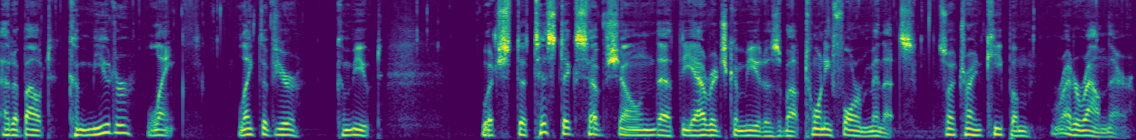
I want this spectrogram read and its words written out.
at about commuter length, length of your commute, which statistics have shown that the average commute is about 24 minutes. So I try and keep them right around there.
